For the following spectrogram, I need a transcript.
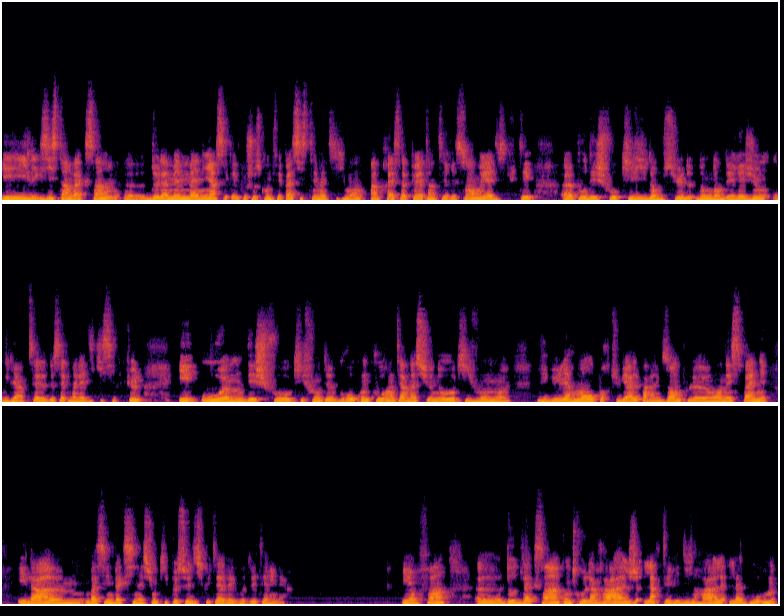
et il existe un vaccin. Euh, de la même manière, c'est quelque chose qu'on ne fait pas systématiquement. Après, ça peut être intéressant et à discuter euh, pour des chevaux qui vivent dans le sud, donc dans des régions où il y a de cette maladie qui circule, et où euh, des chevaux qui font de gros concours internationaux, qui vont régulièrement au Portugal, par exemple, ou en Espagne. Et là, bah, c'est une vaccination qui peut se discuter avec votre vétérinaire. Et enfin, euh, d'autres vaccins contre la rage, l'artérite virale, la gourme.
